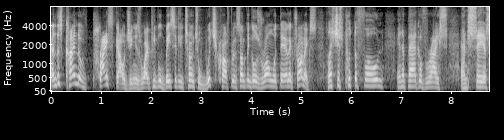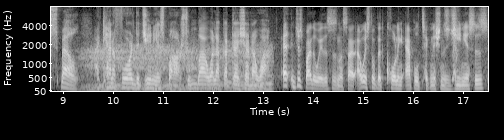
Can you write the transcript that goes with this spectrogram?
And this kind of price gouging is why people basically turn to witchcraft when something goes wrong with their electronics. Let's just put the phone in a bag of rice and say a spell. I can't afford the genius bar. Sumba wala kata shanawa. And just by the way, this is an aside. I always thought that calling Apple technicians geniuses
